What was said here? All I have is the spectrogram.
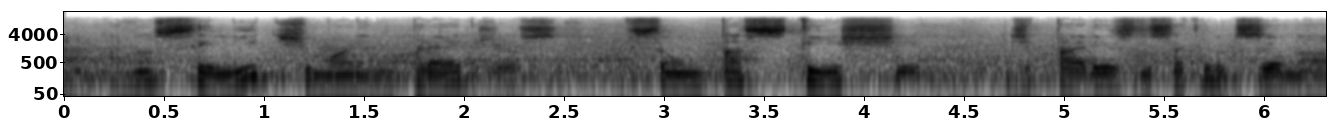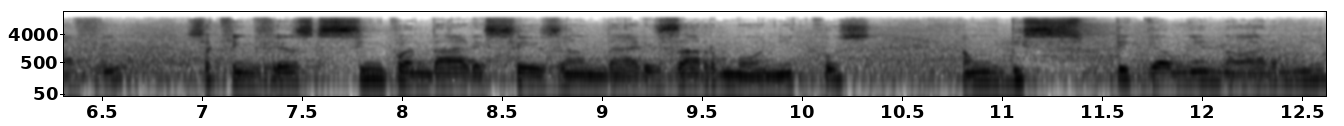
A, nossa elite mora em prédios que são um pastiche de Paris do século XIX, só que em vez de cinco andares, seis andares harmônicos, é um bispigão enorme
